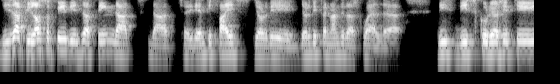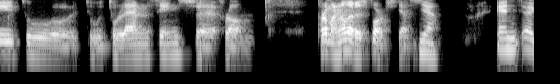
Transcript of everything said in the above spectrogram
This is a philosophy this is a thing that that identifies Jordi Jordi Fernandez as well. The, this this curiosity to to to learn things from from another sports yes. Yeah and uh,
